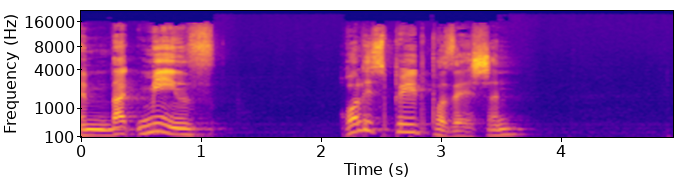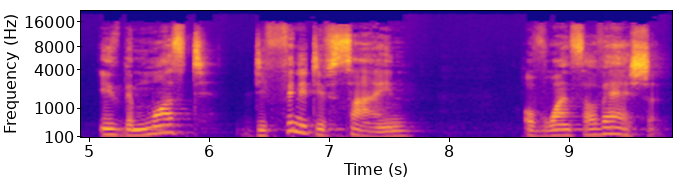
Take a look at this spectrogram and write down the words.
And that means Holy Spirit possession is the most definitive sign of one's salvation.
